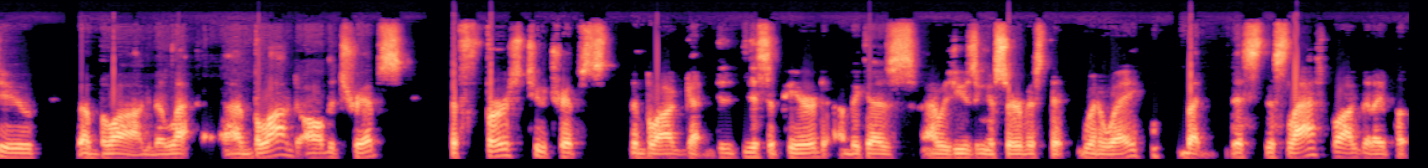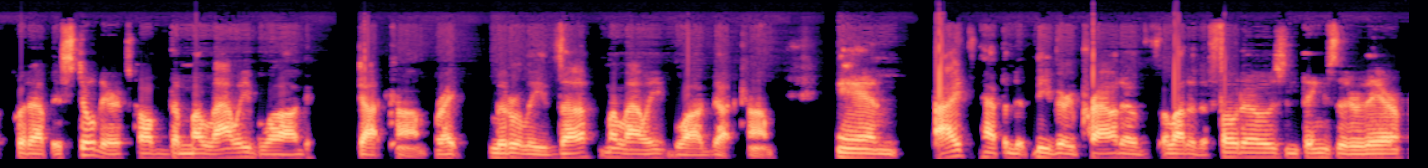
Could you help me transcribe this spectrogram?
to the blog. The uh, blogged all the trips. The first two trips, the blog got d- disappeared uh, because I was using a service that went away. But this this last blog that I put, put up is still there. It's called the MalawiBlog.com, right? Literally the MalawiBlog.com. And I happen to be very proud of a lot of the photos and things that are there.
